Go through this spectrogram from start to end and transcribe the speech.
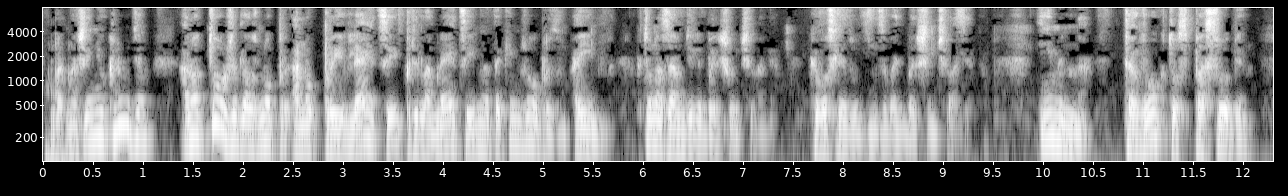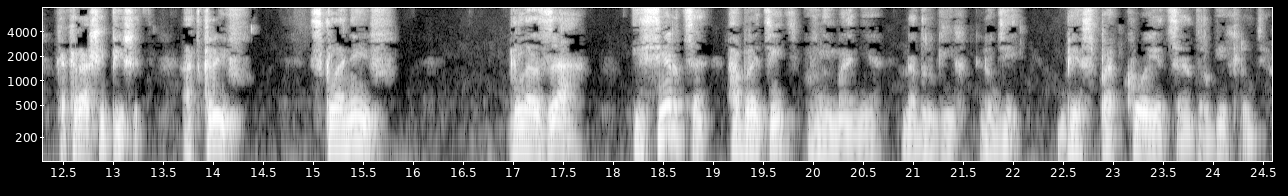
по отношению к людям, оно тоже должно, оно проявляется и преломляется именно таким же образом. А именно, кто на самом деле большой человек? Кого следует называть большим человеком? Именно того, кто способен, как Раши пишет, открыв, склонив глаза и сердце, обратить внимание на других людей, беспокоиться о других людях,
